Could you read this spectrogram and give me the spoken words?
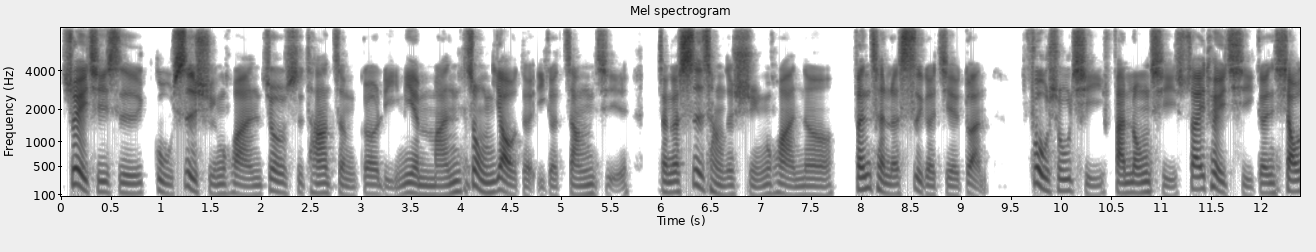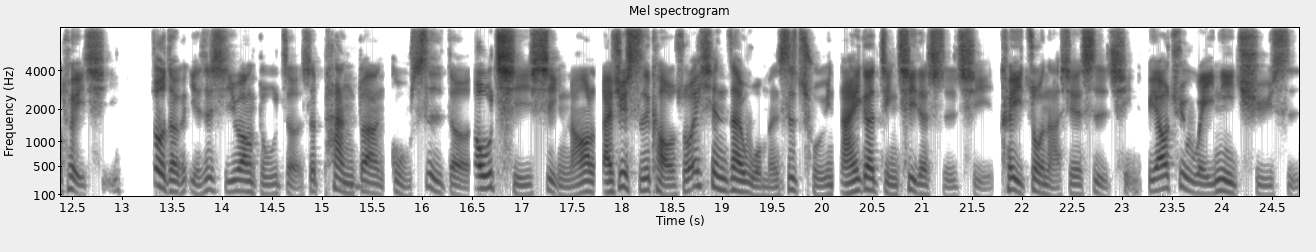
所以其实股市循环就是它整个里面蛮重要的一个章节。整个市场的循环呢，分成了四个阶段：复苏期、繁荣期、衰退期跟消退期。 作者也是希望读者是判断股市的周期性，然后来去思考说，哎，现在我们是处于哪一个景气的时期，可以做哪些事情，不要去违逆趋势。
